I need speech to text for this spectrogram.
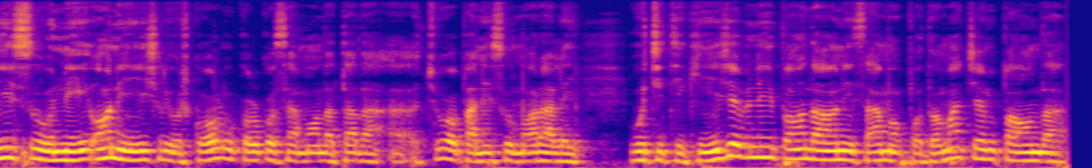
nisu ni oni išli u školu koliko sam onda tada e, čuo, pa nisu morali učiti književni, pa onda oni samo po domaćem, pa onda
